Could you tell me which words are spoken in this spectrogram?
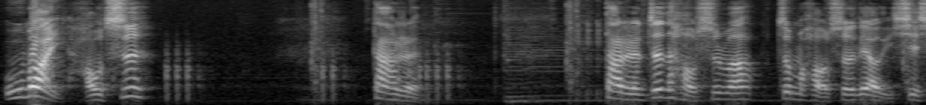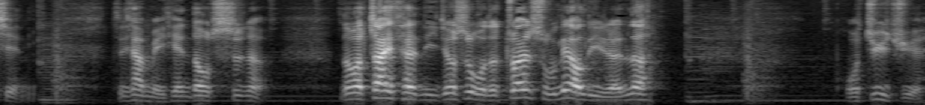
五麦好吃，大人。大人真的好吃吗？这么好吃的料理，谢谢你，真想每天都吃呢。那么斋藤，你就是我的专属料理人了。我拒绝，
